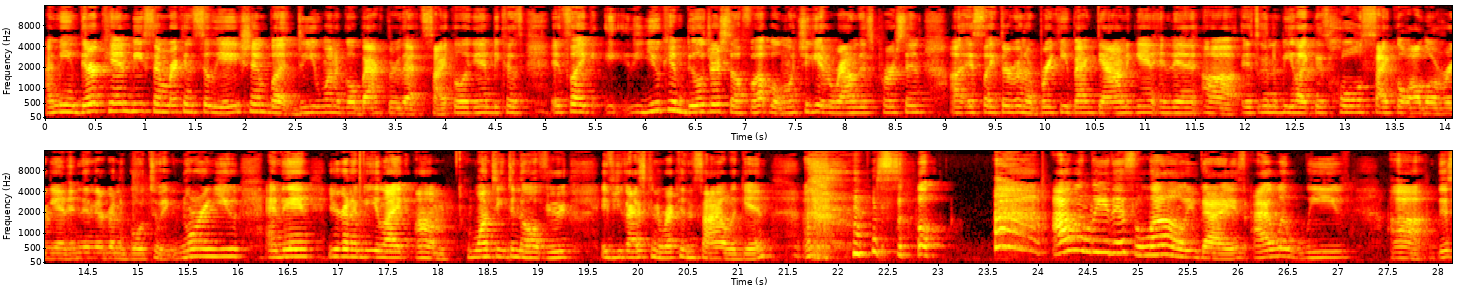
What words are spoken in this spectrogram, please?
I mean, there can be some reconciliation, but do you want to go back through that cycle again? Because it's like you can build yourself up, but once you get around this person, uh, it's like they're going to break you back down again. And then uh, it's going to be like this whole cycle all over again. And then they're going to go to ignoring you. And then you're going to be like um, wanting to know if you if you guys can reconcile again. so I would leave this alone, you guys. I would leave uh, this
